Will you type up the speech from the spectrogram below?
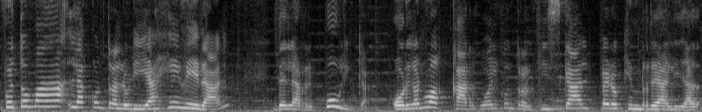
fue tomada la Contraloría General de la República, órgano a cargo del control fiscal, pero que en realidad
